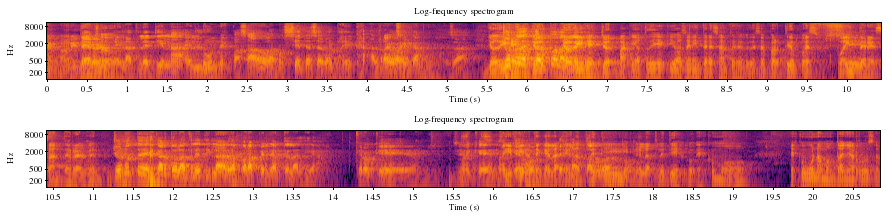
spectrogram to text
En Madrid. De Pero hecho- el, el Atleti en la- el lunes pasado ganó 7 a 0 al, Valleca- al Rayo Vallecano. O sea, Yo dije, no yo, descarto al yo Atleti. dije, yo, va que yo te dije que iba a ser interesante ese, ese partido, pues fue Sí. interesante realmente. Yo no te descarto al Atleti, la verdad, para pelearte la liga. Creo que no hay que, no hay Sí, que fíjate que el, Atleti, el Atleti es, es como, es como una montaña rusa.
